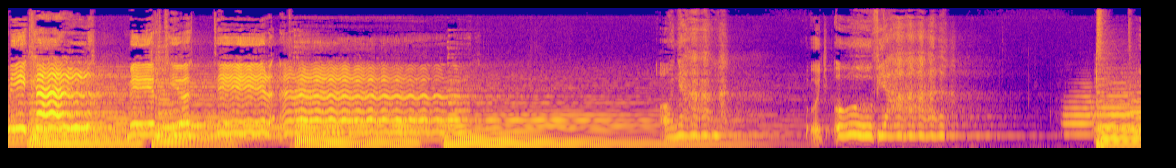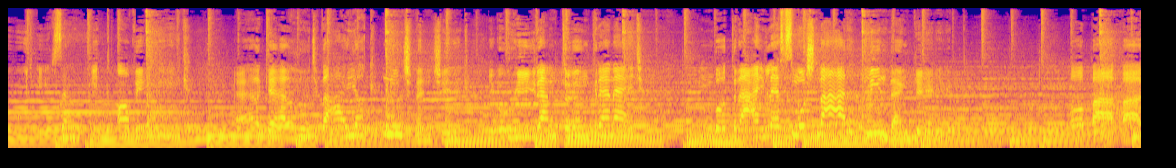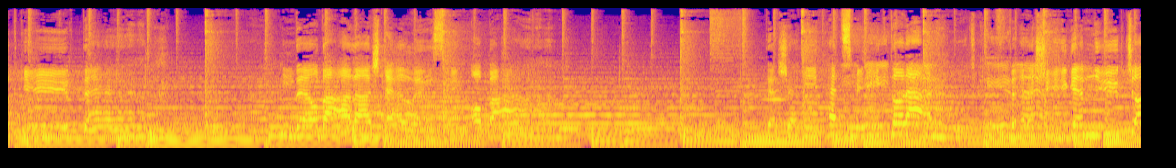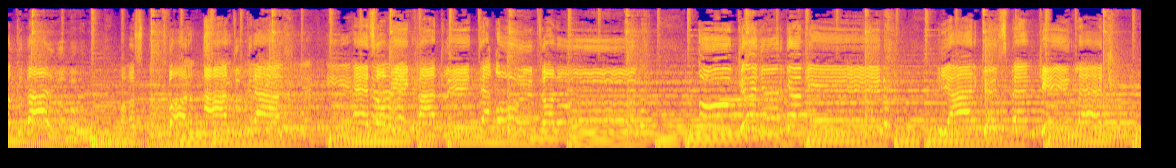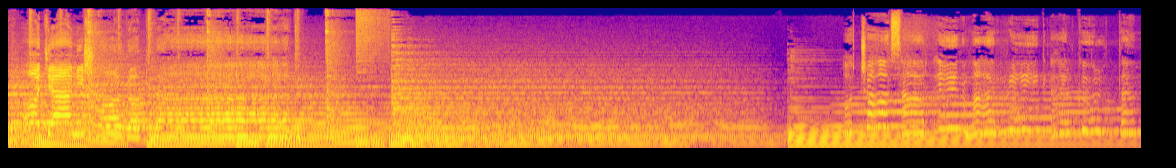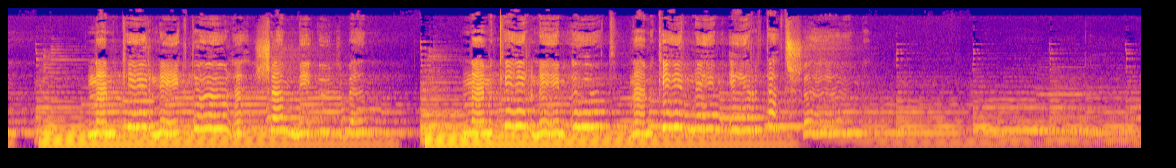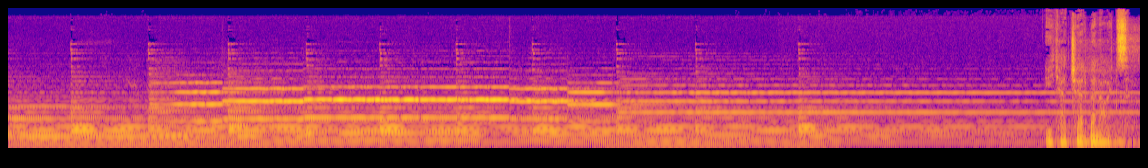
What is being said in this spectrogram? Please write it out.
Mi kell? Miért jöttél el? Anyám, hogy óvjál. Érzem, itt a vég, el kell, hogy váljak, nincs mentség. Jó hírem tönkre megy, botrány lesz most már mindenképp. A pápát kértem, de a vállást ellenzi apám. Te segíthetsz még talán, Feleségem nyűg csak vállamon, az udvar átuk rám, ez a még hát léte oltalom. Ó, könyörgöm én, jár közben kérlek, atyám is hallgat rád. Így hát cserben hagysz.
